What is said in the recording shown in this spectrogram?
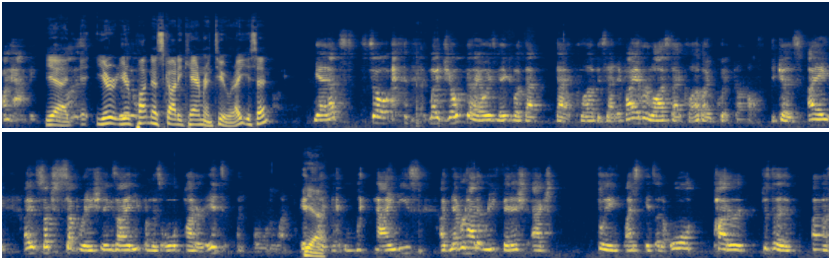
I'm happy. Yeah. Honest- it- you're, you're putting a Scotty Cameron too, right? You said? yeah, that's so. my joke that I always make about that that club is that if I ever lost that club, I would quit golf because I I have such separation anxiety from this old putter. It's an old one. It's Yeah. like late nineties. I've never had it refinished. Actually, it's an old putter, just a, a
